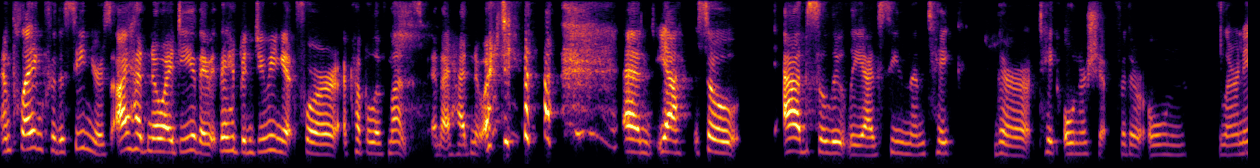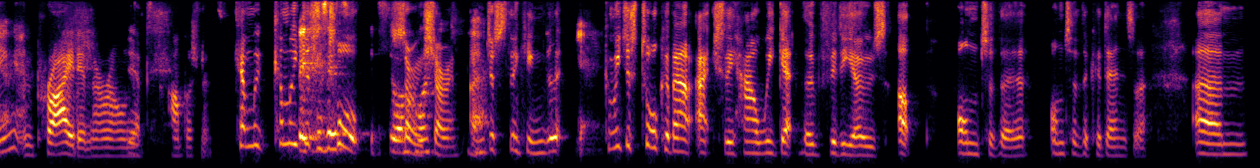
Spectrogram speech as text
and playing for the seniors. I had no idea they, they had been doing it for a couple of months and I had no idea. and yeah, so absolutely i've seen them take their take ownership for their own learning yeah. and pride in their own accomplishments can we can we just talk it's, it's sorry sharon yeah. i'm just thinking yeah. can we just talk about actually how we get the videos up onto the onto the cadenza um,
